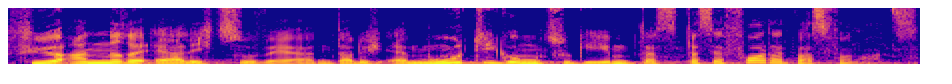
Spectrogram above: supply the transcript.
für andere ehrlich zu werden, dadurch Ermutigung zu geben, das, das erfordert was von uns.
